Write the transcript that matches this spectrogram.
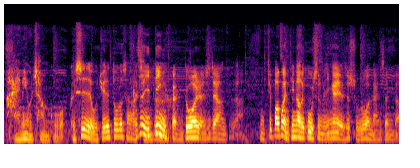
还没有唱过，可是我觉得多多少少，可是一定很多人是这样子的。你就包括你听到的故事里面，应该也是数落男生的。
